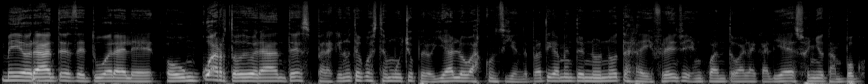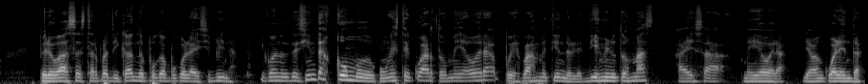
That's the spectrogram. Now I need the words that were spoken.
media hora antes de tu hora de leer o un cuarto de hora antes para que no te cueste mucho, pero ya lo vas consiguiendo. Prácticamente no notas la diferencia y en cuanto a la calidad de sueño tampoco, pero vas a estar practicando poco a poco la disciplina. Y cuando te sientas cómodo con este cuarto media hora, pues vas metiéndole 10 minutos más a esa media hora, ya van 40.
